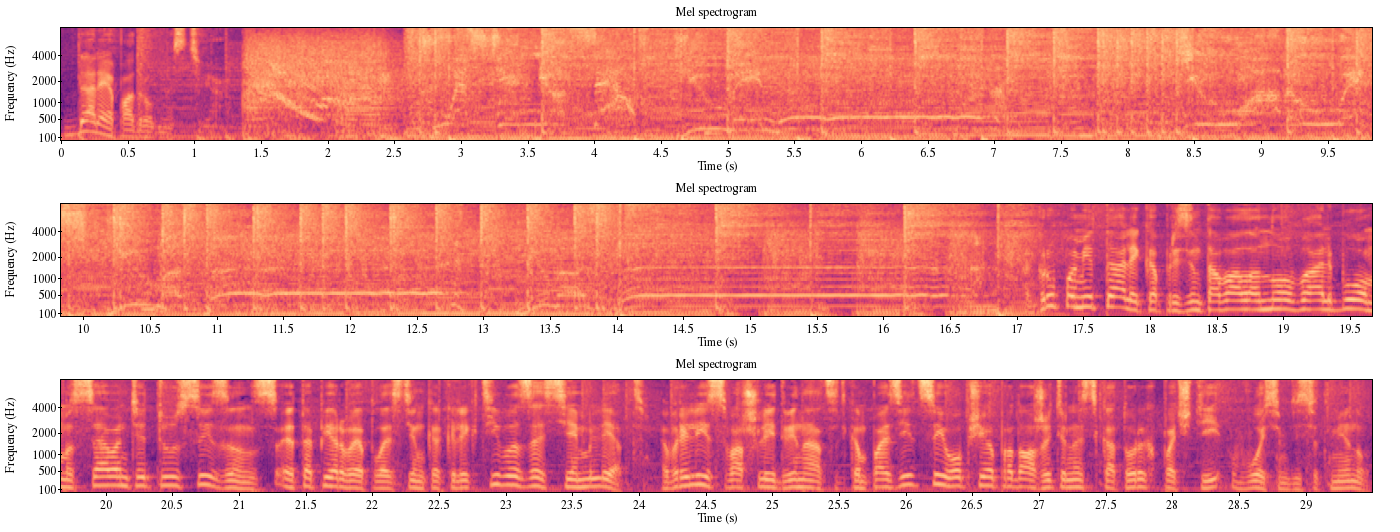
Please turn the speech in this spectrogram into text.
Далее подробности. Подробности. Группа Metallica презентовала новый альбом 72 Seasons. Это первая пластинка коллектива за 7 лет. В релиз вошли 12 композиций, общая продолжительность которых почти 80 минут.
